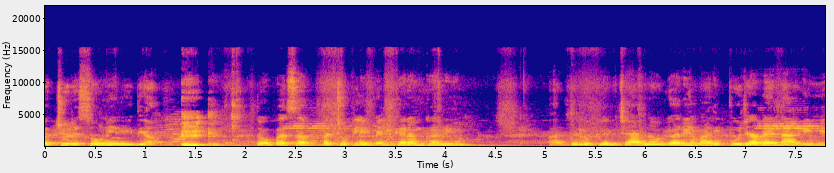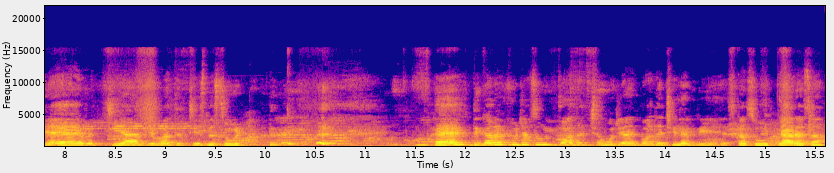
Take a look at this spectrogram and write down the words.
बच्चों ने सोने नहीं दिया। तो बस अब बच्चों के लिए मिल्क गर्म कर रही हूँ। आज लोग के लिए विचार ना होंगे अरे हमारी पूजा बहन आ गई है, बच्ची आज बहुत अच्छी, इसने सूट है, दिखा रहा है पूजा सूट बहुत अच्छा मुझे आज बहुत अच्छी लग रही है, इसका सूट प्यारा सा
